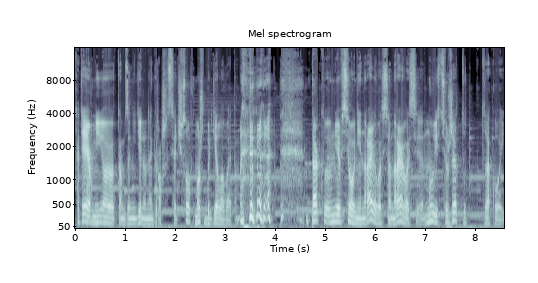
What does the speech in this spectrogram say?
Хотя я в нее там за неделю наиграл 60 часов, может быть дело в этом. так мне все в ней нравилось, все нравилось. Ну и сюжет тут такой.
